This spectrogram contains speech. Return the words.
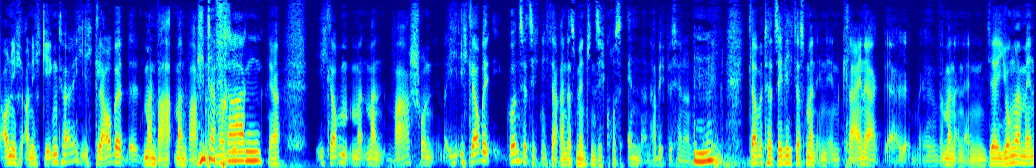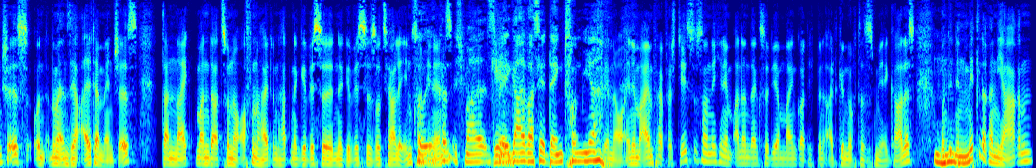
auch nicht auch nicht gegenteilig. Ich glaube, man war man war schon hinterfragen. So, ja, ich glaube, man, man war schon. Ich, ich, glaube grundsätzlich nicht daran, dass Menschen sich groß ändern. Habe ich bisher noch nicht mhm. erlebt. Ich glaube tatsächlich, dass man in, in kleiner, äh, wenn man ein, ein sehr junger Mensch ist und wenn man ein sehr alter Mensch ist, dann neigt man da zu einer Offenheit und hat eine gewisse eine gewisse soziale Inkontinenz. So, ihr könnt nicht mal. Ist mir egal, was ihr denkt von mir. Genau. In dem einen Fall verstehst du es noch nicht, in dem anderen denkst du dir, mein Gott, ich bin alt genug, dass es mir egal ist. Mhm. Und in den mittleren Jahren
